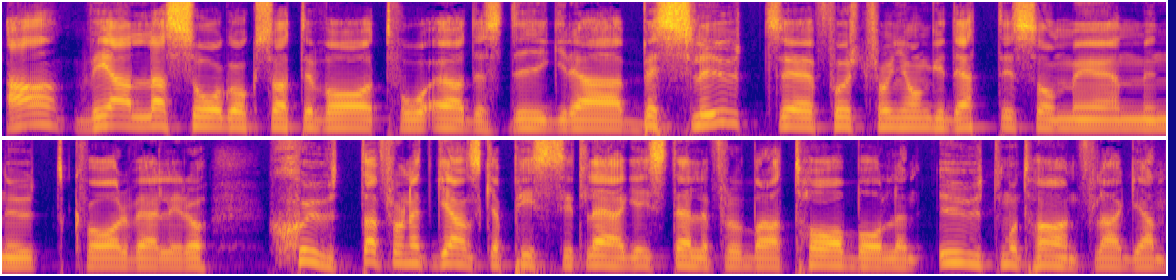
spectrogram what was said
ja, vi alla såg också att det var två ödesdigra beslut. Eh, först från John Guidetti som med en minut kvar väljer att skjuta från ett ganska pissigt läge istället för att bara ta bollen ut mot hörnflaggan,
